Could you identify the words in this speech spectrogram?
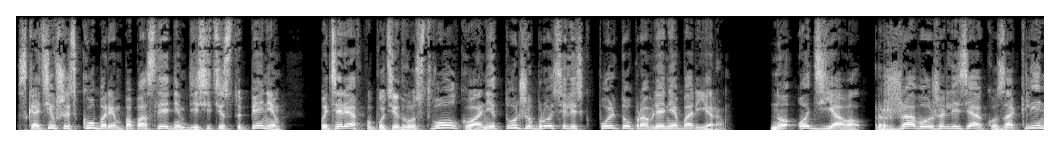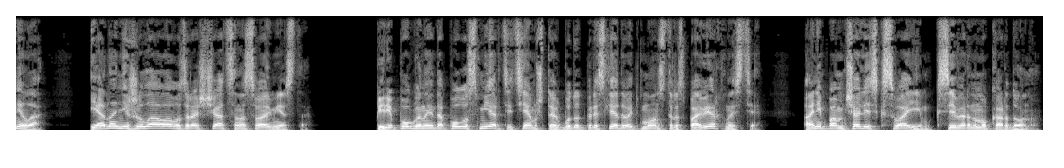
Скатившись кубарем по последним десяти ступеням, потеряв по пути двустволку, они тут же бросились к пульту управления барьером. Но, о дьявол, ржавую железяку заклинило, и она не желала возвращаться на свое место. Перепуганные до полусмерти тем, что их будут преследовать монстры с поверхности, они помчались к своим, к северному кордону.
